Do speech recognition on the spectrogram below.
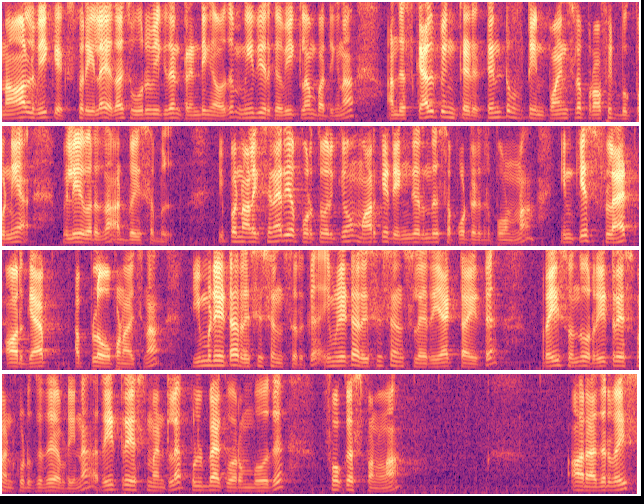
நாலு வீக் எக்ஸ்பெரியில் ஏதாச்சும் ஒரு வீக் தான் ட்ரெண்டிங் ஆகுது. மீதி இருக்க வீக்லாம் பார்த்தீங்கன்னா அந்த scalping trade ten to fifteen பாயிண்ட்ஸில் ப்ராஃபிட் புக் பண்ணி வெளியே வரது தான் அட்வைசபிள் இப்போ நாளைக்கு சினாரியா பொறுத்த வரைக்கும் மார்க்கெட் எங்கேருந்து சப்போர்ட் எடுத்துகிட்டு போகணும்னா in case flat or gap அப்பில் ஓப்பன் ஆச்சுன்னா இமிடியேட்டாக ரெசிஸ்டன்ஸ் இருக்குது இமிடியேட்டாக ரெசிஸ்டன்ஸில் ரியாக்ட் ஆகிட்டு ப்ரைஸ் வந்து ஒரு ரீட்ரேஸ்மெண்ட் கொடுக்குது அப்படின்னா ரீட்ரேஸ்மெண்ட்டில் புல் பேக் வரும்போது ஃபோக்கஸ் பண்ணலாம். ஆர் அதர்வைஸ்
